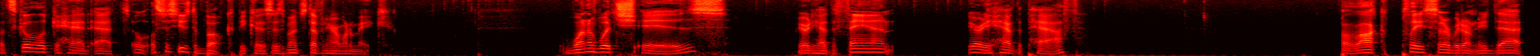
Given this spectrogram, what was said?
let's go look ahead at... Oh, let's just use the book, because there's a bunch of stuff in here I want to make. One of which is... We already have the fan. We already have the path. Block placer, we don't need that.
